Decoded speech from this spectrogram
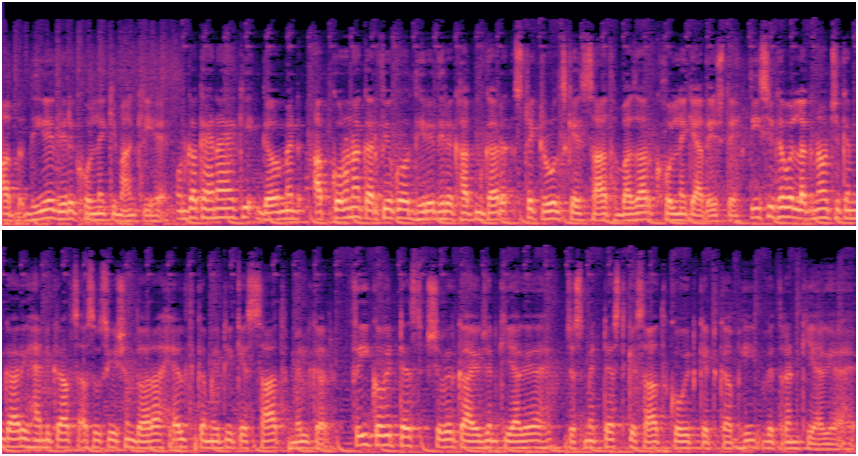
अब धीरे धीरे खोलने की मांग की है। उनका कहना है कि गवर्नमेंट अब कोरोना कर्फ्यू को धीरे धीरे खत्म कर स्ट्रिक्ट रूल्स के साथ बाज़ार खोलने के आदेश दे। तीसरी खबर, लखनऊ चिकनकारी हैंडीक्राफ्ट एसोसिएशन द्वारा हेल्थ कमेटी के साथ मिलकर फ्री कोविड टेस्ट शिविर का आयोजन किया गया है, जिसमें टेस्ट के साथ कोविड किट का भी वितरण किया गया है।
